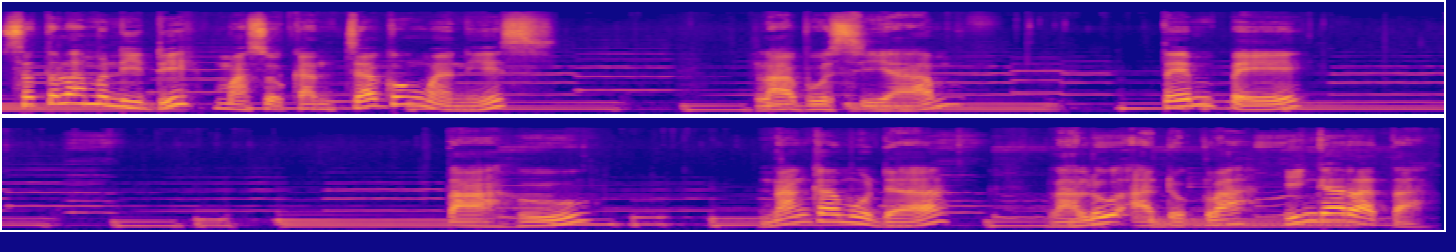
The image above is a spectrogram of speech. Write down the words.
Setelah mendidih, masukkan jagung manis, labu siam, tempe, tahu, nangka muda, lalu aduklah hingga rata.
